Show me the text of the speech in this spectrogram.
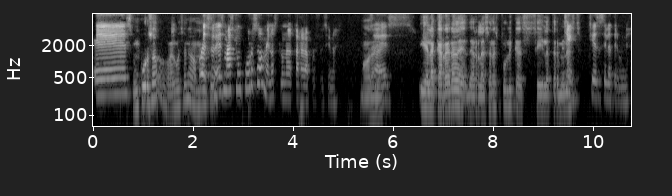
Es, ¿Un curso o algo así? Una pues, así? es más que un curso, menos que una carrera profesional. O Órale. sea, es... Y en la carrera de, de relaciones públicas, sí, la terminaste. Sí, sí, esa sí la terminé.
